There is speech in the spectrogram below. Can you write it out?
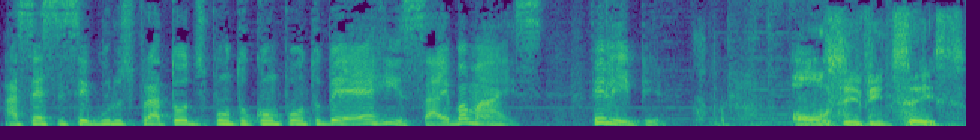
Acesse segurospratodos.com.br e saiba mais. Felipe. 11 e 26.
